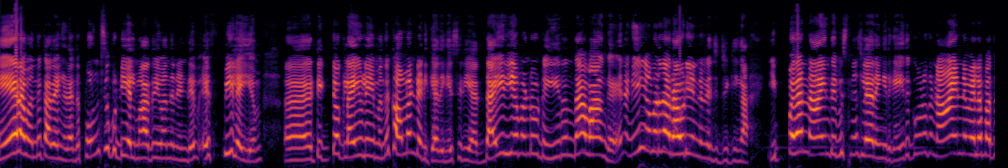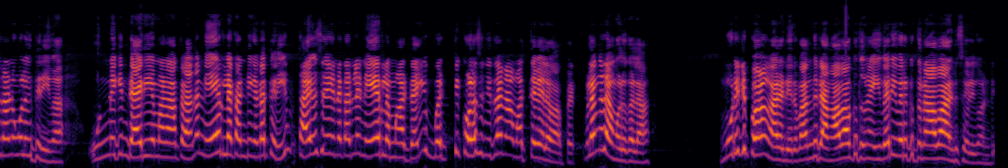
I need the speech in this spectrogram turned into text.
நேராக வந்து கதைங்கடா அந்த பொன்சு குட்டியல் மாதிரி வந்து நின்று எஃபிலையும் டிக்டாக் லைவ்லையும் வந்து கமெண்ட் அடிக்காதீங்க சரியா? தைரியம் ஒன்று இருந்தா வாங்க. ஏன்னா நீங்க மட்டும் தான் ரவுடின்னு நினைச்சிட்டு இருக்கீங்க. இப்பதான் நான் இந்த பிசினஸ்ல இறங்கியிருக்கேன். இதுக்கு முன்னாடி நான் என்ன வேலை பார்த்தனாலும் உங்களுக்கு தெரியுமா? உண்மைக்கும் தைரியமான ஆக்கலாம் தான் நேர்ல கண்டீங்கன்னா தெரியும். தயவு செய்து என்ன கண்ணில் நேர்ல மாட்டாங்க வெட்டி கொலை செஞ்சுட்டு தான் நான் மத்த வேலை பார்ப்பேன். விளங்குதா உங்களுக்கெல்லாம்? மூடிட்டு போவாங்க அரடியர் வந்துட்டாங்க. அவாக்கு துணை இவர் இவருக்கு துணை அவான்னு சொல்லிக்கொண்டு.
